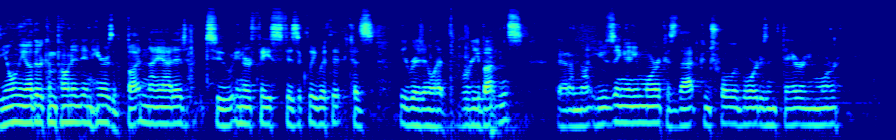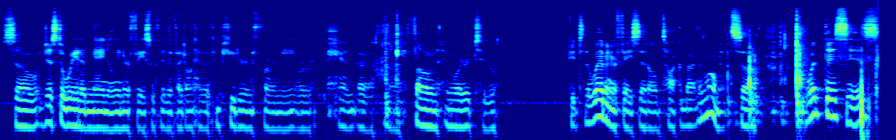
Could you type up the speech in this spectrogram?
The only other component in here is a button I added to interface physically with it because the original had three buttons that I'm not using anymore because that controller board isn't there anymore. So just a way to manually interface with it if I don't have a computer in front of me or hand uh, my phone in order to get to the web interface that I'll talk about in a moment. So what this is,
